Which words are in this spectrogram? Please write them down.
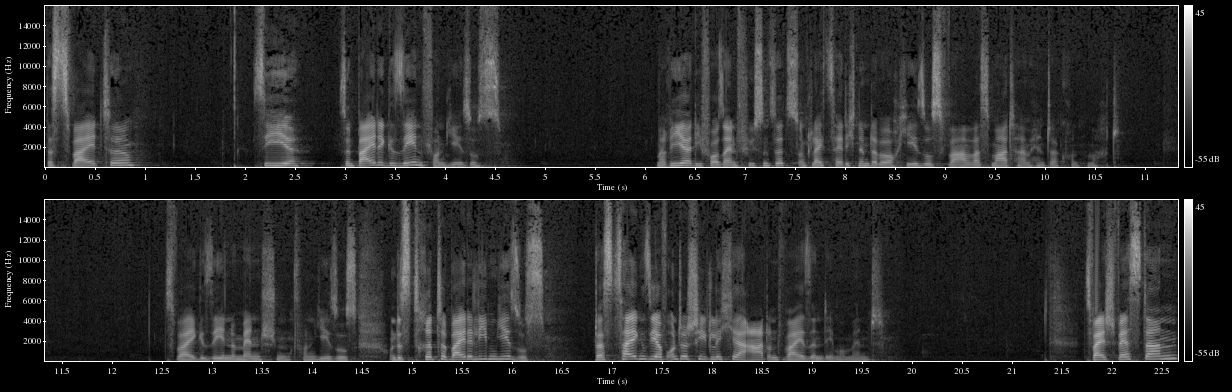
Das Zweite, sie sind beide gesehen von Jesus. Maria, die vor seinen Füßen sitzt und gleichzeitig nimmt aber auch Jesus wahr, was Martha im Hintergrund macht. Zwei gesehene Menschen von Jesus. Und das Dritte, beide lieben Jesus. Das zeigen sie auf unterschiedliche Art und Weise in dem Moment. Zwei Schwestern,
